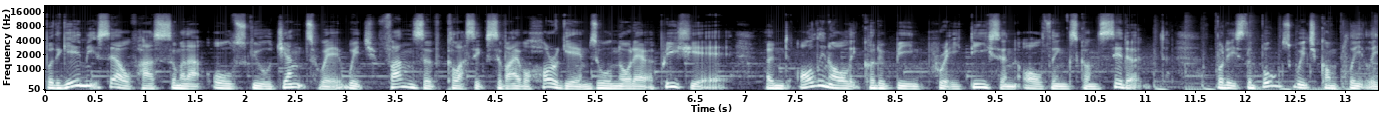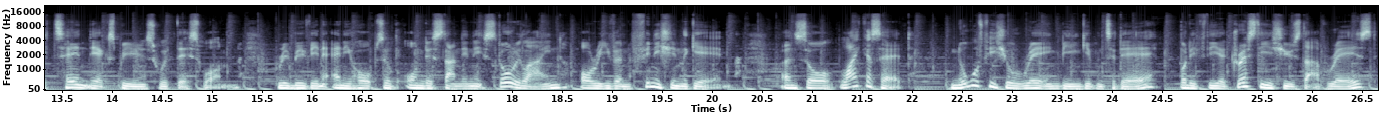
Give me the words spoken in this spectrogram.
but the game itself has some of that old school jank to it which fans of classic survival horror games will no doubt appreciate, and all in all it could have been pretty decent all things considered. But it's the bugs which completely taint the experience with this one, removing any hopes of understanding its storyline or even finishing the game. And so, like I said, no official rating being given today, but if they address the issues that I've raised,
